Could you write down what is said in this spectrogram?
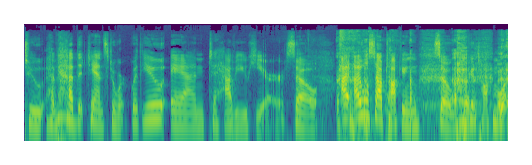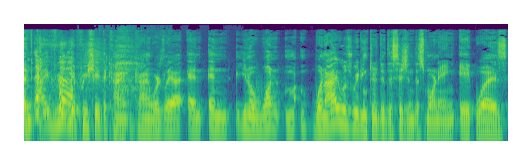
to have had the chance to work with you and to have you here. So I, I will stop talking so you can talk more. I really appreciate the kind, kind words, Leah. And, and, you know, one, when I was reading through the decision this morning, it was,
